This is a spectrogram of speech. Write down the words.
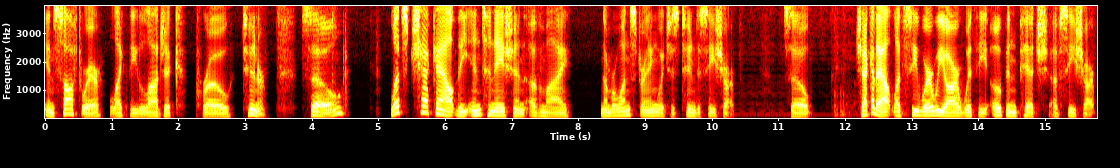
in software like the Logic Pro Tuner. So let's check out the intonation of my number one string, which is tuned to C sharp. So Check it out. Let's see where we are with the open pitch of C sharp.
